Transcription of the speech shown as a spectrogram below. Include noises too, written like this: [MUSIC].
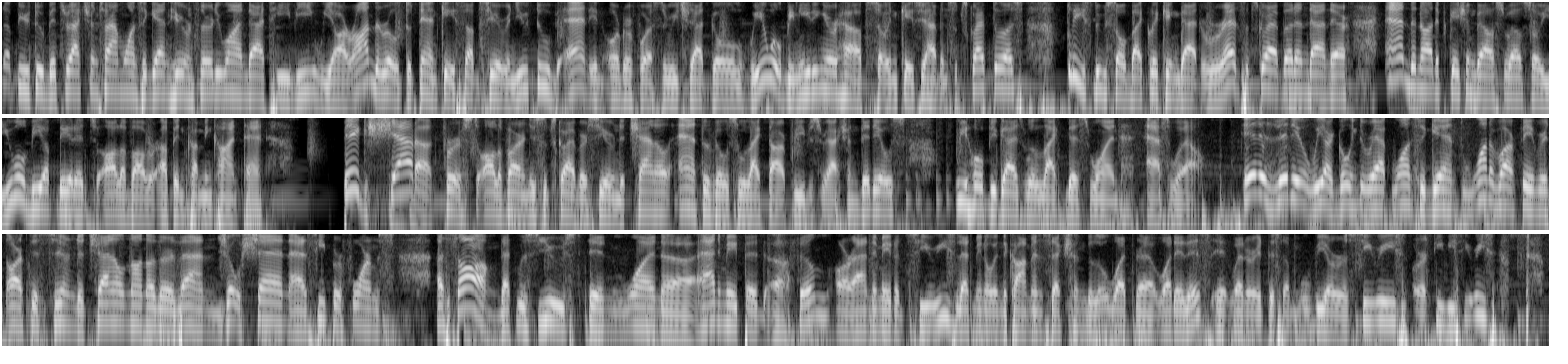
What up YouTube, it's reaction time once again here on 31.tv. We are on the road to 10k subs here on YouTube and in order for us to reach that goal, we will be needing your help. So in case you haven't subscribed to us, please do so by clicking that red subscribe button down there and the notification bell as well so you will be updated to all of our up and coming content. Big shout out first to all of our new subscribers here in the channel and to those who liked our previous reaction videos. We hope you guys will like this one as well. In this video, we are going to react once again to one of our favorite artists here on the channel, none other than Zhou Shen as he performs a song that was used in one uh, animated uh, film or animated series. Let me know in the comment section below what uh, what it is, it, whether it is a movie or a series or a TV series,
